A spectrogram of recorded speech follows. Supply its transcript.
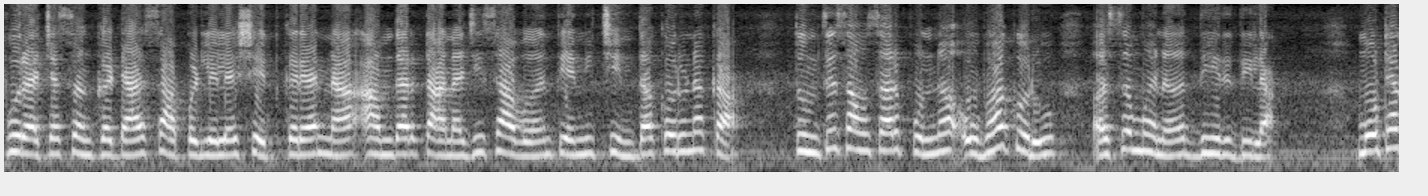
पुराच्या संकटात सापडलेल्या शेतकऱ्यांना आमदार तानाजी सावंत यांनी चिंता करू नका. तुमचे संसार पुन्हा उभा करू असं म्हणत धीर दिला. मोठ्या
